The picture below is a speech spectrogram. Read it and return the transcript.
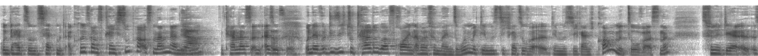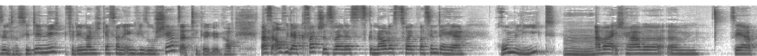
und halt so ein Set mit Acrylfarben, das kann ich super auseinandernehmen. Ja. Kann das also Klasse. und er würde sich total drüber freuen, aber für meinen Sohn, mit dem müsste ich halt so dem müsste ich gar nicht kommen mit sowas, ne? Das findet der, es interessiert den nicht. Für den habe ich gestern irgendwie so Scherzartikel gekauft. Was auch wieder Quatsch ist, weil das ist genau das Zeug, was hinterher rumliegt. Mhm. Aber ich habe ähm, sehr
